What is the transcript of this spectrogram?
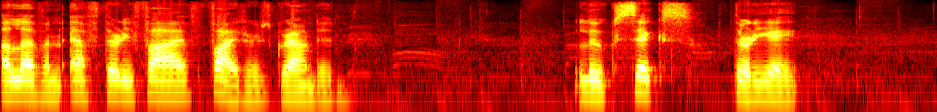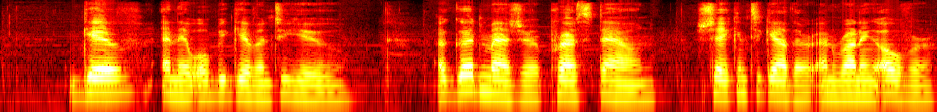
11 F 35 fighters grounded. Luke 6 38. Give, and it will be given to you. A good measure, pressed down, shaken together, and running over,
